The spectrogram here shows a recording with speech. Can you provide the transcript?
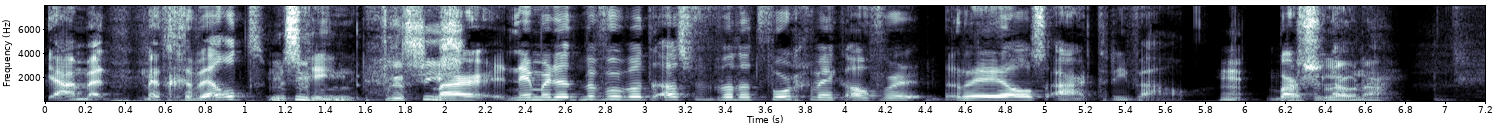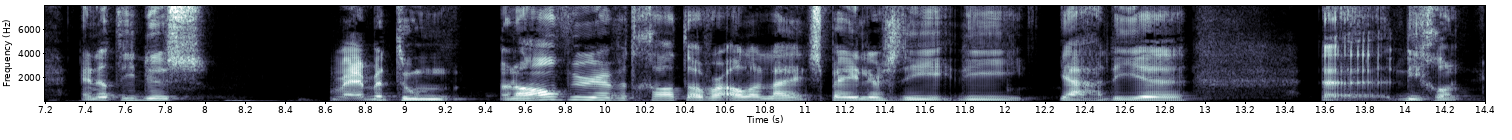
Ja, met, met geweld misschien. Precies. Maar nee, maar dat bijvoorbeeld, als we we hadden het vorige week over Real's aardrivaal. Hm, Barcelona. En dat die dus. We hebben toen een half uur hebben het gehad over allerlei spelers die, die, ja, die, eh, die gewoon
